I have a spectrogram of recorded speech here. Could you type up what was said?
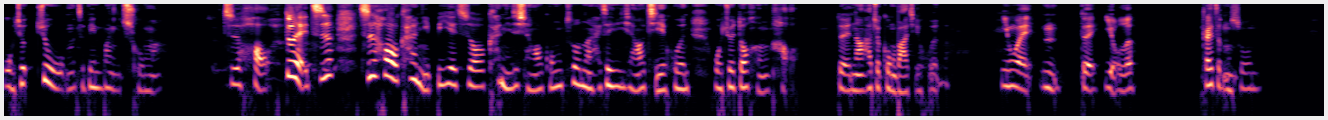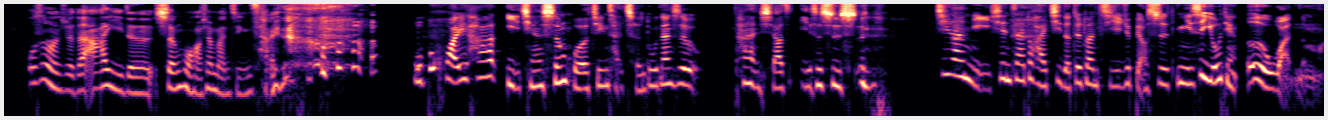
我就就我们这边帮你出嘛。之后对之之后看你毕业之后，看你是想要工作呢，还是你想要结婚，我觉得都很好。”对，然后他就跟我爸结婚了，因为嗯，对，有了，该怎么说呢？我怎么觉得阿姨的生活好像蛮精彩的？我不怀疑她以前生活的精彩程度，但是她很瞎子也是事实。既然你现在都还记得这段记忆，就表示你是有点扼腕的嘛。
